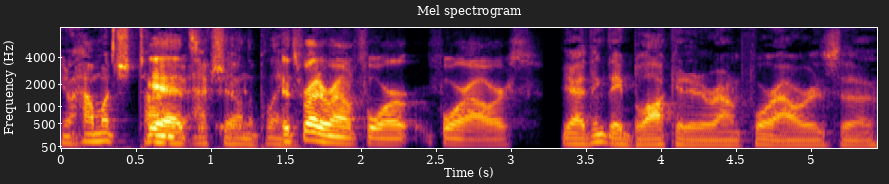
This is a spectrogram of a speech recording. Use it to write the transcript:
You know, how much time yeah, it's actually on the plane? It's right around four four hours. Yeah, I think they block it at around four hours uh,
